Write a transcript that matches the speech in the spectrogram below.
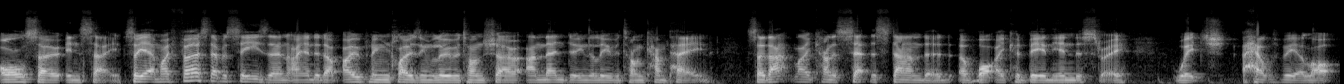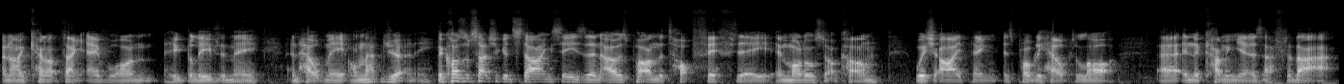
also insane. So yeah, my first ever season, I ended up opening and closing the Louis Vuitton show and then doing the Louis Vuitton campaign. So that like kind of set the standard of what I could be in the industry, which helped me a lot. And I cannot thank everyone who believed in me and helped me on that journey. Because of such a good starting season, I was put on the top 50 in models.com, which I think has probably helped a lot uh, in the coming years after that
